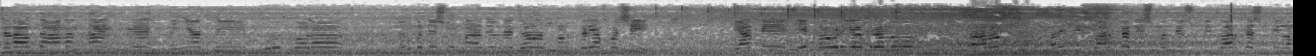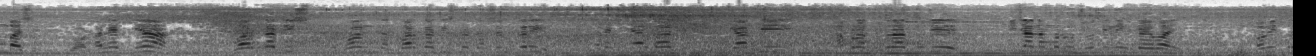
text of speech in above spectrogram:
જણાવતા આનંદ થાય કે અહીંયાથી ગુરુદ્વારા નર્મદેશ્વર મહાદેવને જળ અર્પણ કર્યા પછી ત્યાંથી એક કાવડ યાત્રાનો પ્રારંભ ફરીથી દ્વારકાધીશ મંદિર સુધી દ્વારકા સુધી લંબાશે. અને ત્યાં દ્વારકાધીશ ભગવાન દ્વારકાધીશના દર્શન કરી અને ત્યારબાદ ત્યાંથી આપણા ગુજરાતનું જે બીજા નંબરનું જ્યોતિર્લિંગ કહેવાય પવિત્ર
